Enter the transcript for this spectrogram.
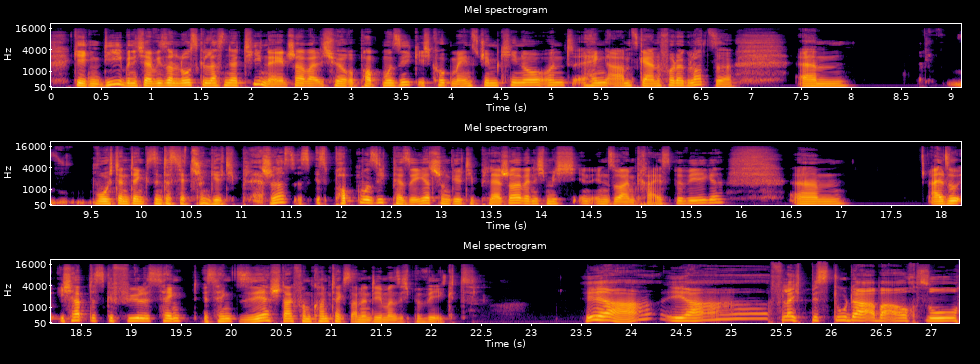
gegen die bin ich ja wie so ein losgelassener Teenager, weil ich höre Popmusik, ich gucke Mainstream-Kino und hänge abends gerne vor der Glotze. Ähm, wo ich dann denke, sind das jetzt schon Guilty Pleasures? Ist, ist Popmusik per se jetzt schon Guilty Pleasure, wenn ich mich in, in so einem Kreis bewege? Ähm, also ich habe das Gefühl, es hängt, es hängt sehr stark vom Kontext an, in dem man sich bewegt. Ja, ja, vielleicht bist du da aber auch so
